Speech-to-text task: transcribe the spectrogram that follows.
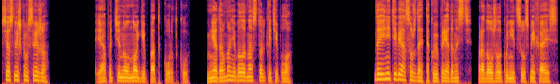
Все слишком свежо. Я подтянул ноги под куртку. Мне давно не было настолько тепло. «Да и не тебе осуждать такую преданность», — продолжила куница, усмехаясь.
